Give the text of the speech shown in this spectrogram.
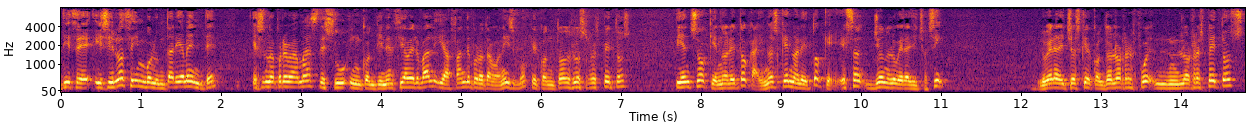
Dice, y si lo hace involuntariamente, es una prueba más de su incontinencia verbal y afán de protagonismo, que con todos los respetos pienso que no le toca. Y no es que no le toque, eso yo no lo hubiera dicho así. Lo hubiera dicho es que con todos los, los respetos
